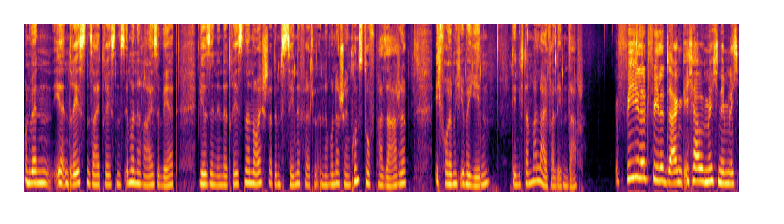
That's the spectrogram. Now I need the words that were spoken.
Und wenn ihr in Dresden seid, Dresden ist immer eine Reise wert. Wir sind in der Dresdner Neustadt im Szeneviertel in der wunderschönen Kunsthofpassage. Ich freue mich über jeden, den ich dann mal live erleben darf. Vielen, vielen Dank. Ich habe mich nämlich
